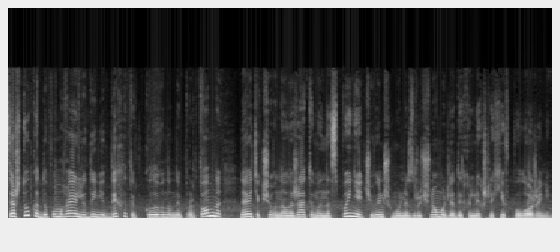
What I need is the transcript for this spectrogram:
Ця штука допомагає людині дихати, коли вона непритомна, навіть якщо вона лежатиме на спині чи в іншому незручному для дихальних шляхів положенні.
